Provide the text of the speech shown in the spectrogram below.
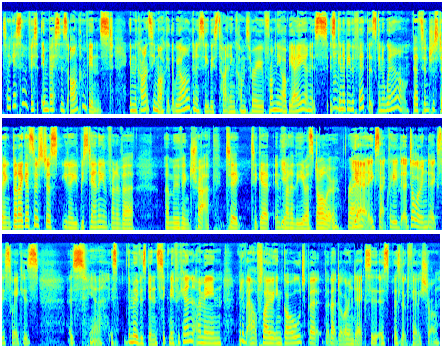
So I guess invest- investors aren't convinced in the currency market that we are going to see this tightening come through from the RBA and it's, it's mm. going to be the Fed that's going to win out. That's interesting. But I guess there's just, you know, you'd be standing in front of a, a moving truck to to get in yeah. front of the US dollar, right? Yeah, exactly. A dollar index this week is as yeah, the move has been significant. I mean, a bit of outflow in gold, but but that dollar index has, has looked fairly strong.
